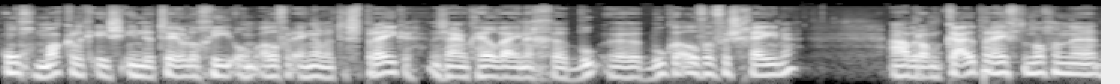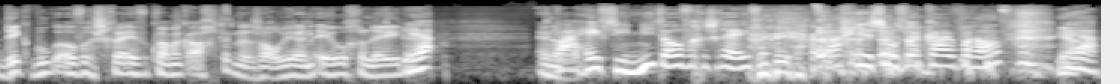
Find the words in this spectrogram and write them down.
ongemakkelijk is in de theologie om over engelen te spreken. Er zijn ook heel weinig boe- boeken over verschenen. Abraham Kuyper heeft er nog een dik boek over geschreven, kwam ik achter. Dat is alweer een eeuw geleden. Ja. En dan- Waar heeft hij niet over geschreven? Vraag je je soms bij Kuiper af. Ja. Ja.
